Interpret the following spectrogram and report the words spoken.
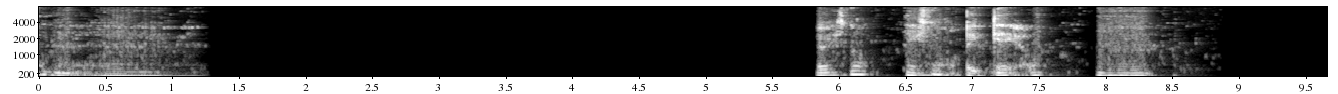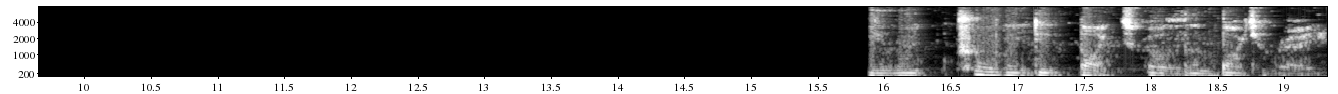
uh, so it's not it's not a big deal. Uh, you would probably do bytes rather than byte array.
